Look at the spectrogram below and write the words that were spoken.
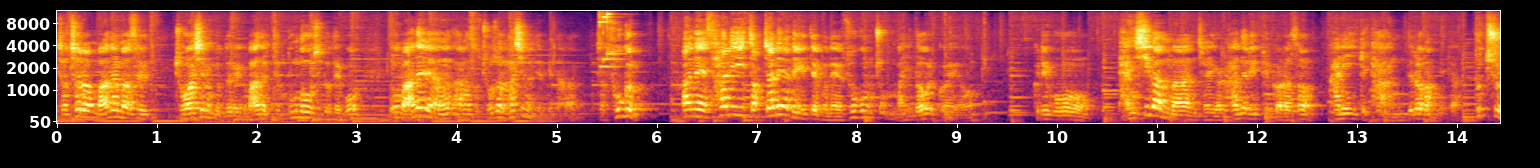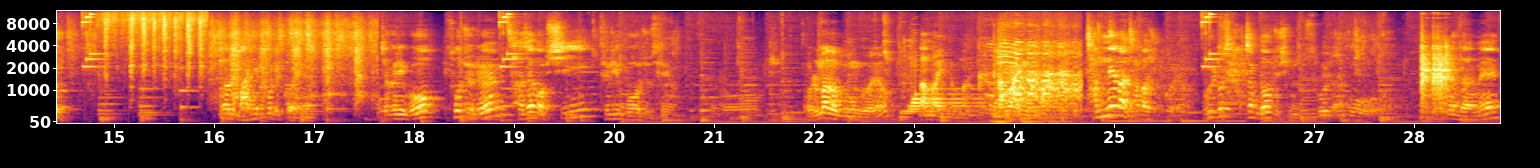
저처럼 마늘 맛을 좋아하시는 분들은 마늘 듬뿍 넣으셔도 되고 또 마늘 양은 알아서 조절하시면 됩니다. 자 소금. 안에 살이 짭짤해야 되기 때문에 소금 좀 많이 넣을 거예요. 그리고 단시간만 저희가 간을 입힐 거라서 간이 이렇게 다 안 들어갑니다. 후추. 저는 많이 뿌릴 거예요. 자 그리고 소주를 사정없이 들이부어 주세요. 이렇게 얼마나 부은 거예요? 남아있는 만큼 남아있는 만큼 잡내만 잡아줄 거예요. 물도 살짝 넣어주시면 좋습니다. 보여주고. 그런 다음에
